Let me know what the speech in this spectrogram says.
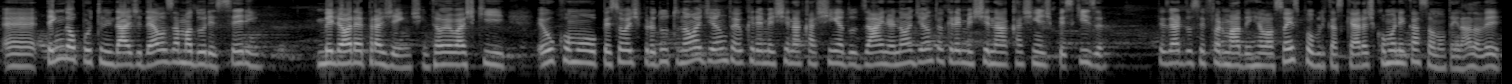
é, tendo a oportunidade delas amadurecerem, melhor é pra gente. Então eu acho que eu como pessoa de produto não adianta eu querer mexer na caixinha do designer, não adianta eu querer mexer na caixinha de pesquisa. Apesar de eu ser formada em relações públicas, que é área de comunicação, não tem nada a ver.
